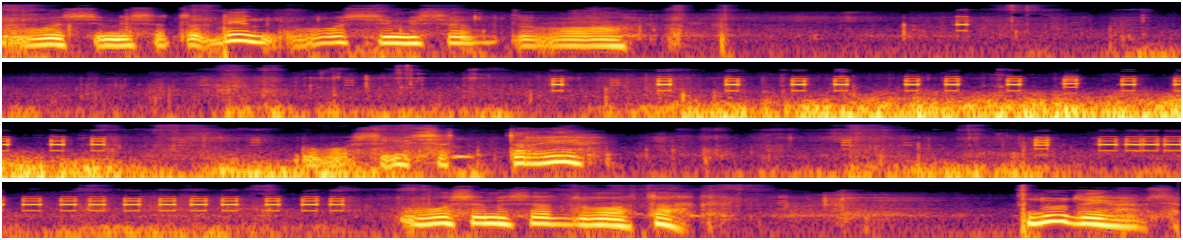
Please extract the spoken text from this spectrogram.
Восемьдесят один, восемьдесят два. Восемьдесят три. Восемьдесят два. Так. Ну, дивимося.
